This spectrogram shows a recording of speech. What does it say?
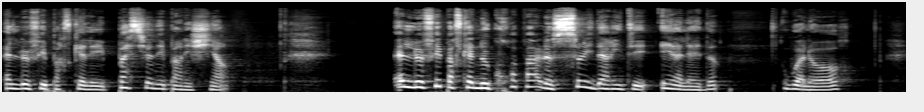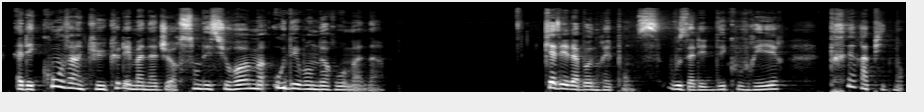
elle le fait parce qu'elle est passionnée par les chiens. Elle le fait parce qu'elle ne croit pas à la solidarité et à l'aide. Ou alors, elle est convaincue que les managers sont des surhommes ou des Wonder Woman. Quelle est la bonne réponse? Vous allez le découvrir très rapidement.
